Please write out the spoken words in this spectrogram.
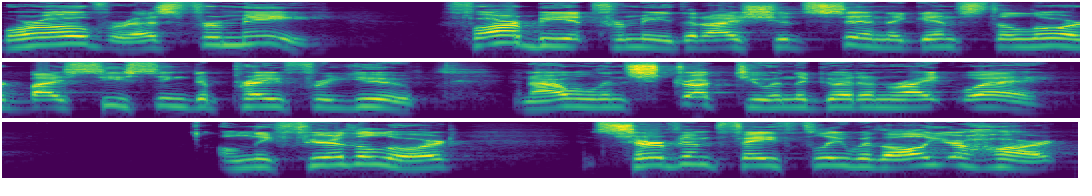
Moreover, as for me, far be it from me that I should sin against the Lord by ceasing to pray for you, and I will instruct you in the good and right way. Only fear the Lord and serve him faithfully with all your heart,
